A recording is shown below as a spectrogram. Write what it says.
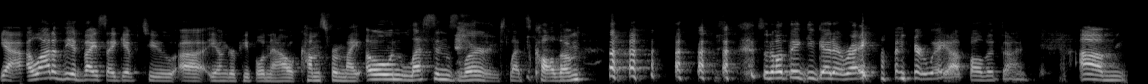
Yeah a lot of the advice i give to uh, younger people now comes from my own lessons learned let's call them. So don't think you get it right on your way up all the time. Um,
